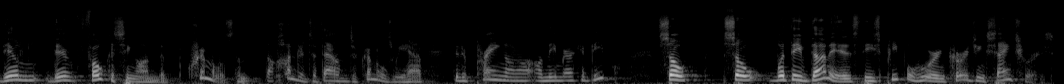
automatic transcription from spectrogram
They're, they're focusing on the criminals, the, the hundreds of thousands of criminals we have that are preying on, on the American people. So, so what they've done is these people who are encouraging sanctuaries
